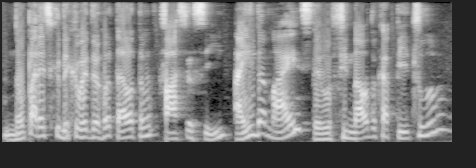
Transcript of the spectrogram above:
Não parece que o Deco vai derrotar ela tão fácil assim. Ainda mais, pelo final do capítulo,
